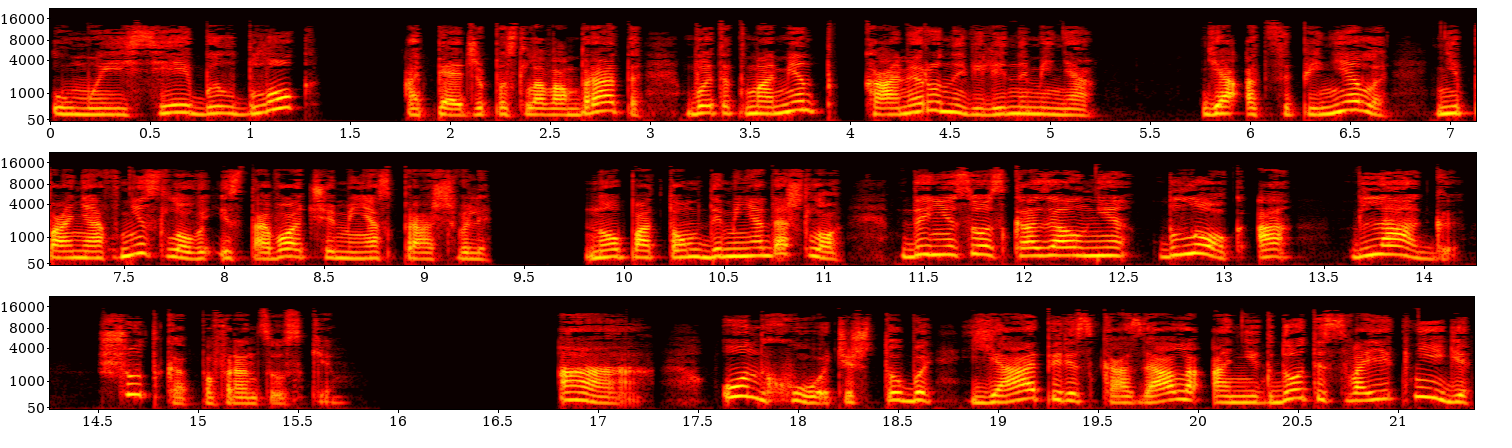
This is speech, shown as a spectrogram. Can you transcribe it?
У Моисея был блок? Опять же, по словам брата, в этот момент камеру навели на меня. Я оцепенела, не поняв ни слова из того, о чем меня спрашивали. Но потом до меня дошло. Денисо сказал не «блок», а «благ». Шутка по-французски. А, он хочет, чтобы я пересказала анекдоты своей книги.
